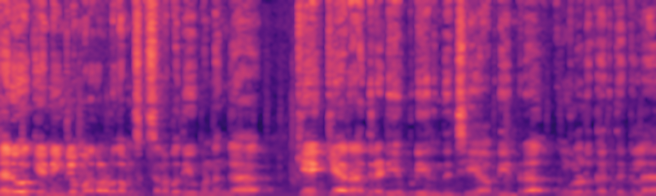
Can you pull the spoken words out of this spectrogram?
சரி ஓகே நீங்களும் மறக்காம கமெண்ட் செக்ஷனில் பதிவு பண்ணுங்க. கே அதிரடி எப்படி இருந்துச்சு அப்படின்ற உங்களோட கருத்துக்களை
